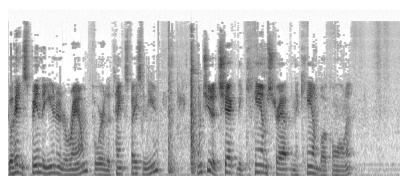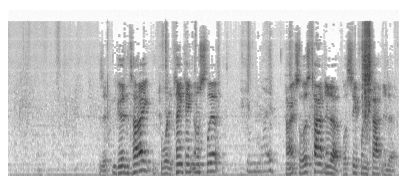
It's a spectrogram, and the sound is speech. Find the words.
Go ahead and spin the unit around to where the tank's facing you. I want you to check the cam strap and the cam buckle on it. Is it good and tight to where the tank ain't going to slip? No. All right, so let's tighten it up. Let's see if we can tighten it up.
